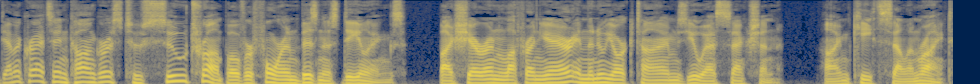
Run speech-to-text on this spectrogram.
Democrats in Congress to sue Trump over foreign business dealings by Sharon LaFraniere in the New York Times U.S. section. I'm Keith Sellon-Wright.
